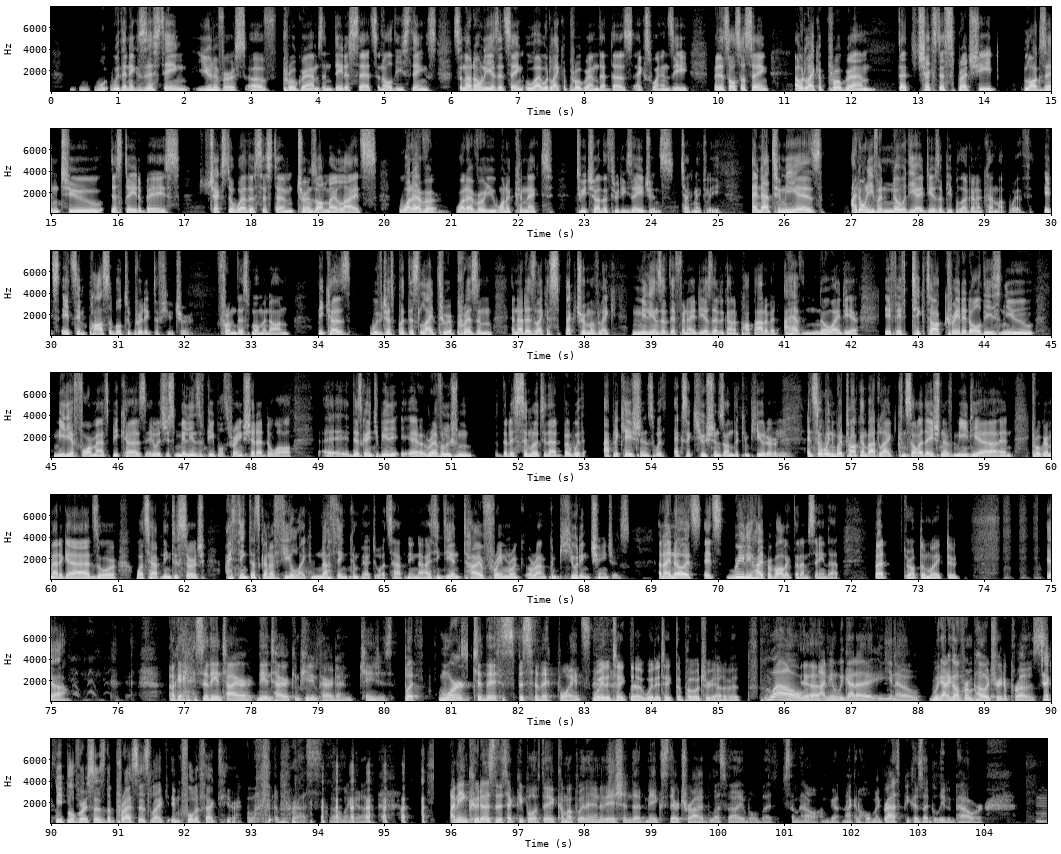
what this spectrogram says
w- with an existing universe of programs and data sets and all these things. So not only is it saying, oh, I would like a program that does X, Y, and Z, but it's also saying, I would like a program that checks the spreadsheet, logs into this database, checks the weather system, turns on my lights, whatever, whatever you want to connect to each other through these agents, technically. And that to me is I don't even know the ideas that people are going to come up with. It's it's impossible to predict the future from this moment on because we've just put this light through a prism and now there's like a spectrum of like millions of different ideas that are going to pop out of it i have no idea if if tiktok created all these new media formats because it was just millions of people throwing shit at the wall uh, there's going to be a, a revolution that is similar to that but with applications with executions on the computer. Mm. And so when we're talking about like consolidation of media and programmatic ads or what's happening to search, I think that's going to feel like nothing compared to what's happening now. I think the entire framework around computing changes. And I know it's it's really hyperbolic that I'm saying that. But drop the mic, dude. Yeah. okay, so the entire the entire computing paradigm changes. But more to the specific points. Way to take the way to take the poetry out of it. Well, Yeah. I mean, we gotta, you know, we gotta go from poetry to prose. Tech people versus the press is like in full effect here. the press. Oh my god. I mean, kudos to the tech people if they come up with an innovation that makes their tribe less valuable. But somehow, I'm not going to hold my breath because I believe in power.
